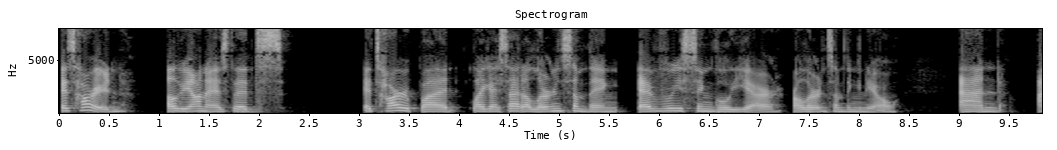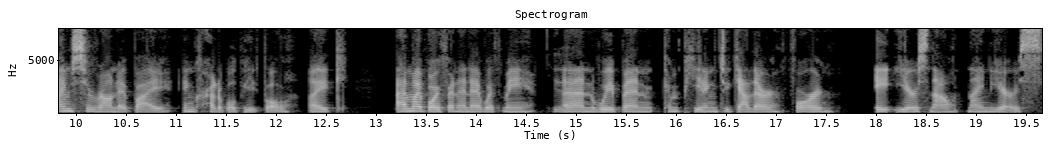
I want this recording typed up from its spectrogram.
it's hard i'll be honest mm. it's it's hard but like i said i learned something every single year I learn something new. And I'm surrounded by incredible people. Like I have my boyfriend in it with me, yeah. and we've been competing together for eight years now, nine years.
